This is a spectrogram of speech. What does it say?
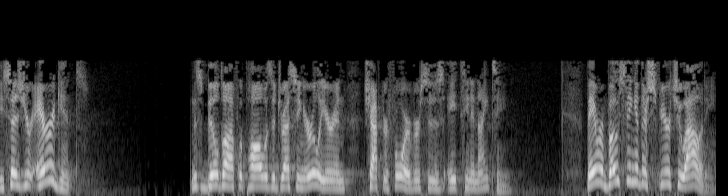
He says, You're arrogant. And this builds off what Paul was addressing earlier in chapter 4, verses 18 and 19. They were boasting of their spirituality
